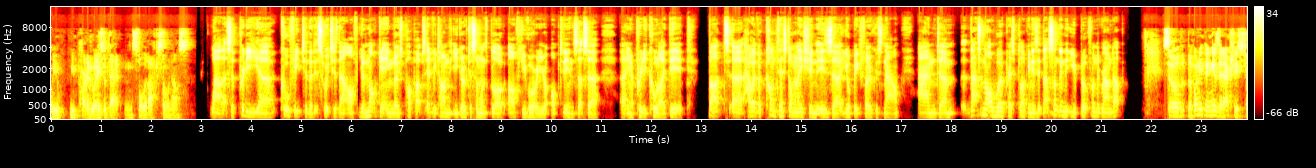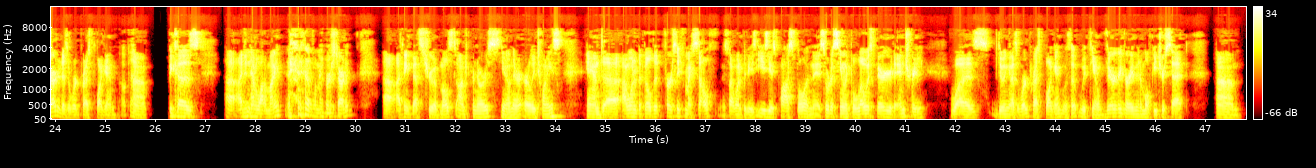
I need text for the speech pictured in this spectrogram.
we, we parted ways with that and sold it off to someone else. Wow, that's a pretty uh, cool feature that it switches that off. You're not getting those pop-ups every time that you go to someone's blog after you've already opted in. So that's a, a you know pretty cool idea. But uh, however, contest domination is uh, your big focus now, and um, that's not a WordPress plugin, is it? That's something that you built from the ground up. So the funny thing is, it actually started as a WordPress plugin. Okay. Um, because uh, I didn't have a lot of money when I first started. Uh, I think that's true of most entrepreneurs, you know, in their early twenties. And, uh, I wanted to build it firstly for myself. So I wanted to be as easy as possible. And it sort of seemed like the lowest barrier to entry was doing it as a WordPress plugin with, with, you know, very, very minimal feature set. Um,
